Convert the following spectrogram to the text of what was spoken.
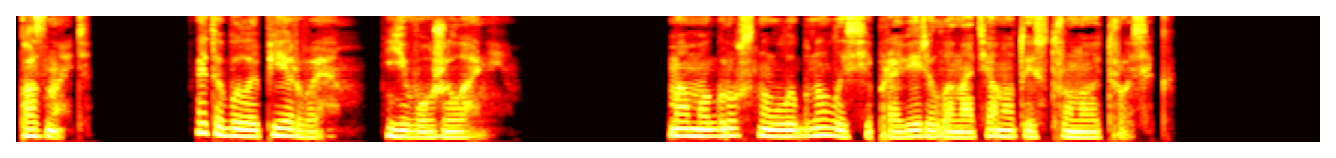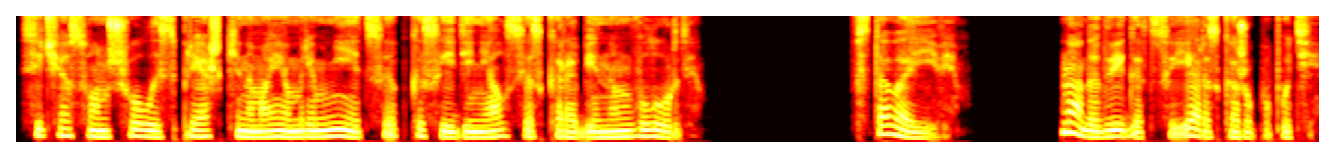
познать. Это было первое, его желание. Мама грустно улыбнулась и проверила натянутый струной тросик. Сейчас он шел из пряжки на моем ремне и цепко соединялся с карабином в лурде. «Вставай, Иви. Надо двигаться, я расскажу по пути».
